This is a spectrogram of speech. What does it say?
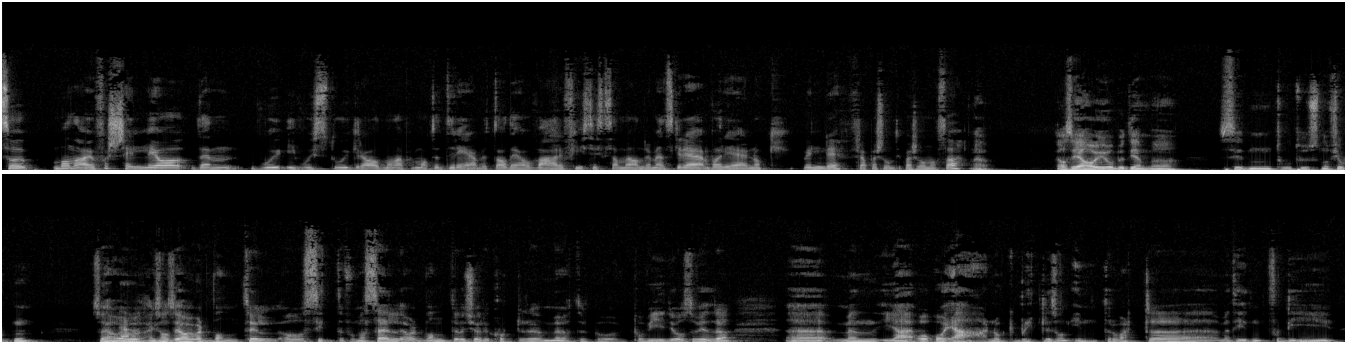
Så man er jo forskjellig, og den, hvor, i hvor stor grad man er på en måte drevet av det å være fysisk sammen med andre mennesker, det varierer nok veldig fra person til person også. Ja. Altså, jeg har jo jobbet hjemme siden 2014. Så jeg, har jo, ja. så jeg har jo vært vant til å sitte for meg selv, jeg har vært vant til å kjøre kortere møter på, på video osv. Uh, men jeg, og, og, jeg er nok blitt litt sånn introvert uh, med tiden fordi mm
